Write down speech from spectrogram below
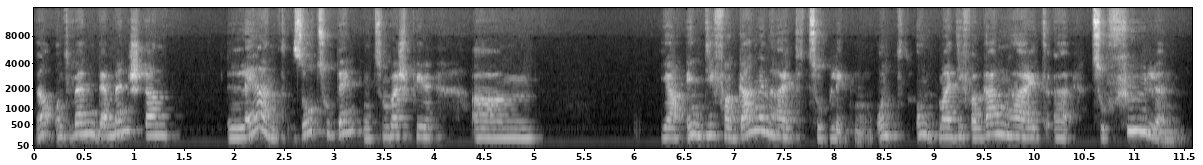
Ne? Und wenn der Mensch dann lernt, so zu denken, zum Beispiel ähm, ja, in die Vergangenheit zu blicken und, und mal die Vergangenheit äh, zu fühlen.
